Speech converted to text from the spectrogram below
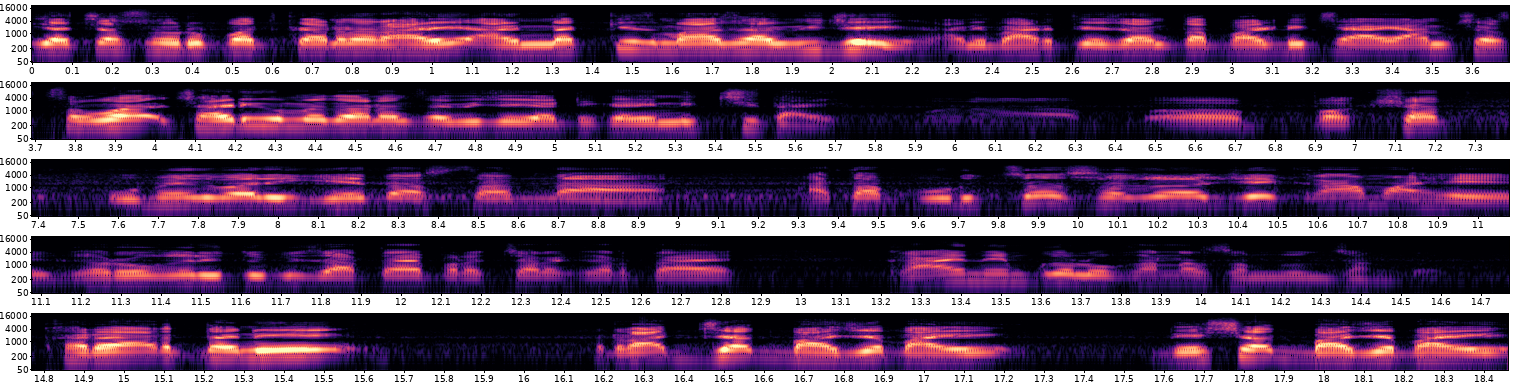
याच्या स्वरूपात करणार आहे आणि नक्कीच माझा विजय आणि भारतीय जनता पार्टीचा आहे आमच्या सव्वा चारही उमेदवारांचा विजय या ठिकाणी निश्चित आहे. पण पक्षात उमेदवारी घेत असताना आता पुढचं सगळं जे काम आहे घरोघरी तुम्ही जाताय प्रचार करताय काय नेमकं लोकांना समजून सांगताय खऱ्या अर्थाने राज्यात भाजप आहे देशात भाजप आहे.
